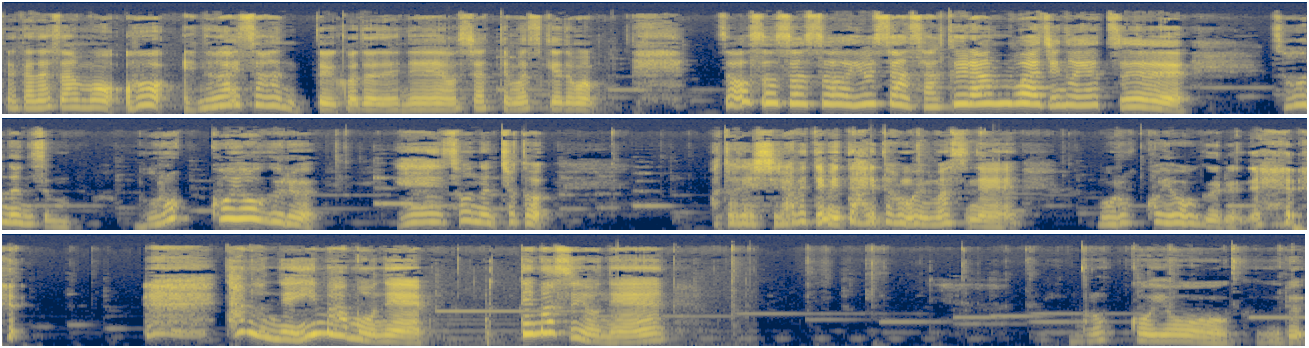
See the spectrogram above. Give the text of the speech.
高田さんも、お、NI さんということでね、おっしゃってますけども。そうそうそうそう、よしさん、さくらんぼ味のやつ。そうなんですよ。モロッコヨーグル。えー、そうなん、ちょっと、後で調べてみたいと思いますね。モロッコヨーグルね。多分ね、今もね、売ってますよね。モロッコヨーグル。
